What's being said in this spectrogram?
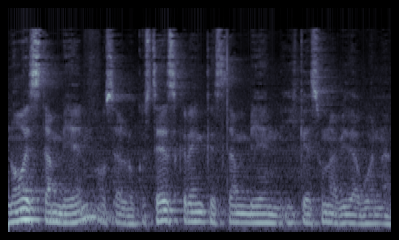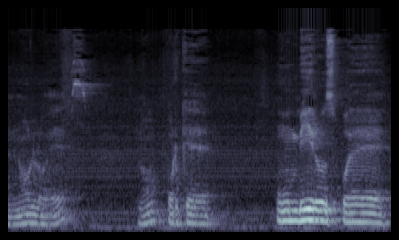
no están bien, o sea, lo que ustedes creen que están bien y que es una vida buena no lo es, ¿no? Porque un virus puede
